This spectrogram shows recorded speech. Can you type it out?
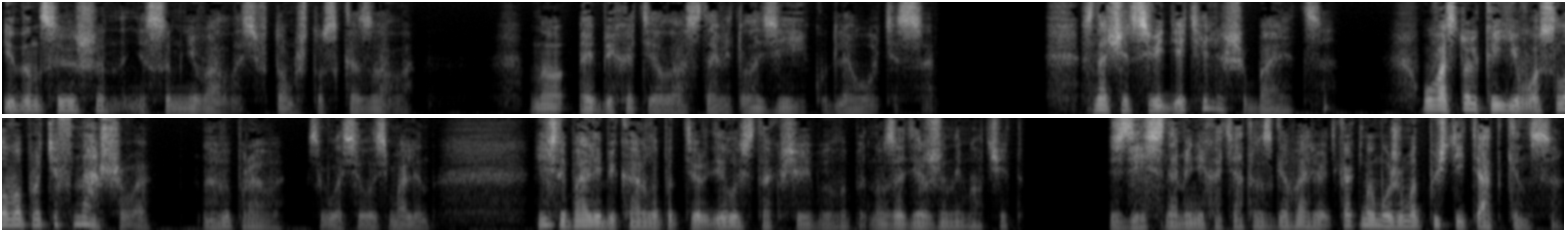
Идан совершенно не сомневалась в том, что сказала. Но Эбби хотела оставить лазейку для Отиса. — Значит, свидетель ошибается. У вас только его слово против нашего. — Вы правы, — согласилась Малин. — Если бы алиби Карла подтвердилось, так все и было бы. Но задержанный молчит. Здесь с нами не хотят разговаривать. Как мы можем отпустить Аткинса,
